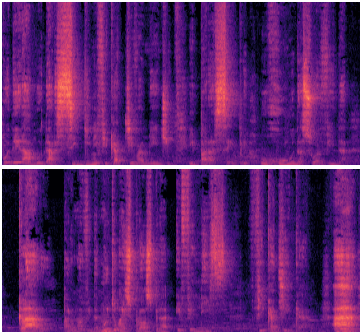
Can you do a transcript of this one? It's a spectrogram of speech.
poderá mudar significativamente e para sempre o rumo da sua vida claro para uma vida muito mais próspera e feliz. Fica a dica. Ah,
